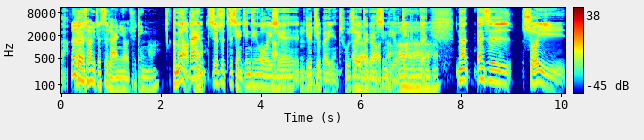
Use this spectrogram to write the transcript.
啦。那刘晓宇这次来，你有去听吗？呃，没有，但就是之前已经听过一些 YouTube 的演出，所以大概心里有底了。对。那但是所以。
